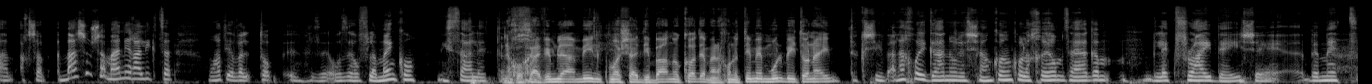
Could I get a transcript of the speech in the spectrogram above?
אמ, עכשיו, משהו שם היה נראה לי קצת, אמרתי, אבל טוב, זה, או זה או פלמנקו, ניסע לט... אנחנו חייבים להאמין, כמו שדיברנו קודם, אנחנו נותנים אמון בעיתונאים. תקשיב, אנחנו הגענו לשם, קודם כל אחרי יום, זה היה גם Black Friday, שבאמת...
